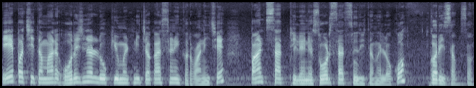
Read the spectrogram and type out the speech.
એ પછી તમારે ઓરિજિનલ ડોક્યુમેન્ટની ચકાસણી કરવાની છે. પાંચ સાતથી લઈને સોળ સાત સુધી તમે લોકો કરી શકશો.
